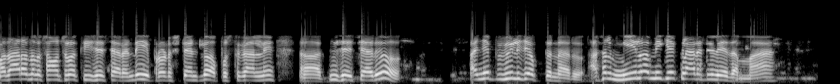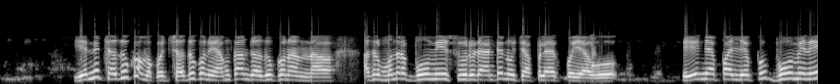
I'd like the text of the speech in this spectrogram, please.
పదహారు వందల సంవత్సరాలు తీసేశారండి ఈ ప్రొటెస్టెంట్లు ఆ పుస్తకాలని తీసేశారు అని చెప్పి వీళ్ళు చెప్తున్నారు. అసలు మీలో మీకే క్లారిటీ లేదమ్మా. ఇవన్నీ చదువుకోమ్మా. కొంచెం చదువుకుని ఎంకామ్ చదువుకుని అన్నావు అసలు ముందర భూమి సూర్యుడు అంటే నువ్వు చెప్పలేకపోయావు. ఏం చెప్పాలి చెప్పు? భూమిని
